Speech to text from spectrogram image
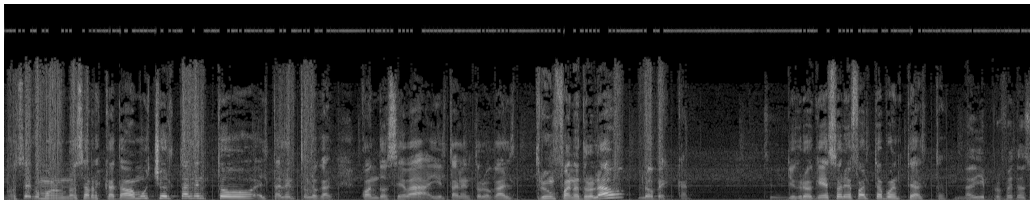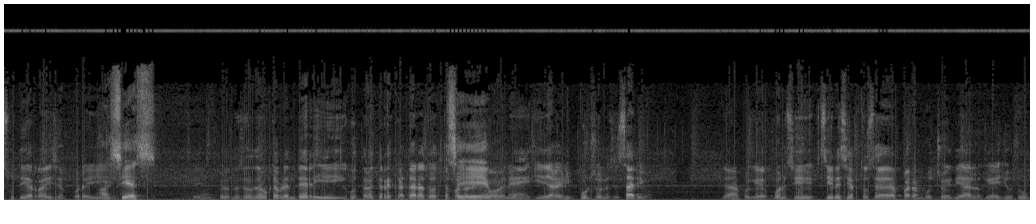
no sé, como no se ha rescatado mucho el talento, el talento local. Cuando se va y el talento local triunfa en otro lado, lo pescan. Sí. Yo creo que eso le falta a Puente Alto. Nadie es profeta en su tierra, dicen por ahí. Así es. Sí, Pero nosotros tenemos que aprender y justamente rescatar a todos estos Sí, valores jóvenes y dar el impulso necesario. ¿ya? Porque, bueno, si, si es cierto, se paran mucho hoy día lo que es YouTube,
